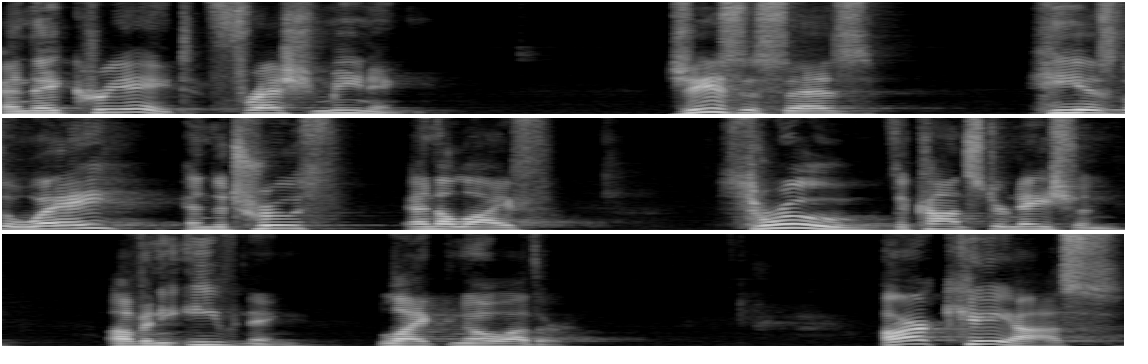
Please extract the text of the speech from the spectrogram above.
and they create fresh meaning. Jesus says, He is the way and the truth and the life through the consternation of an evening like no other. Our chaos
